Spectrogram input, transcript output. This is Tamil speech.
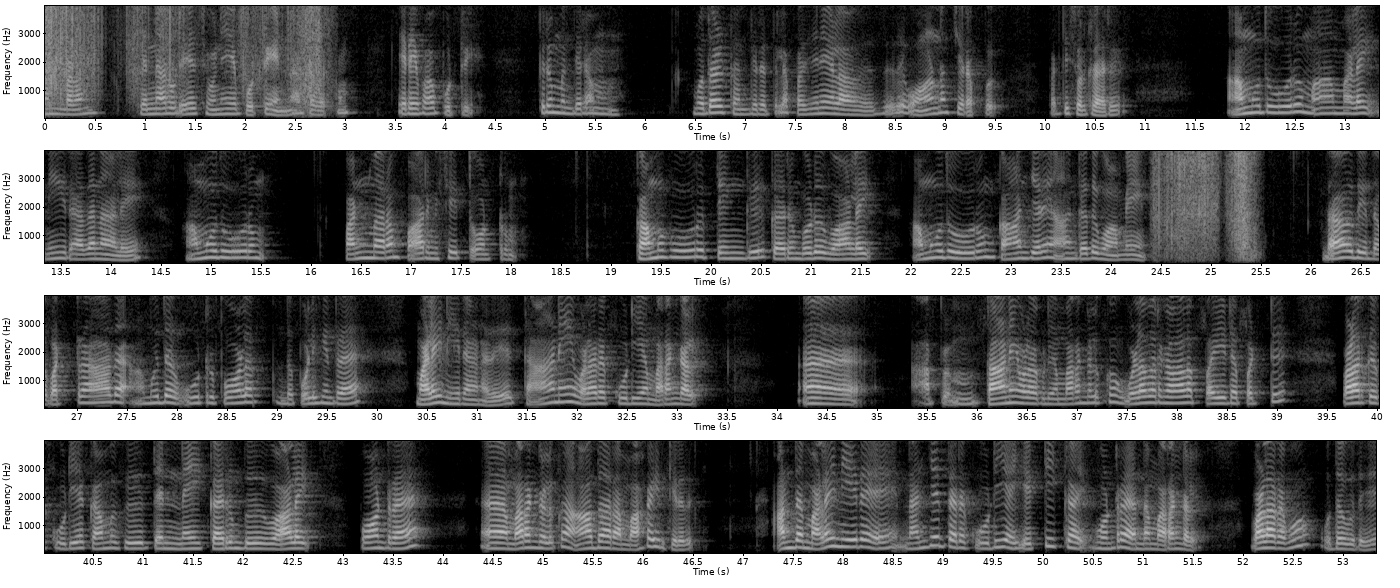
திருச்சிற்றம்பலம் தென்னாருடைய சிவனையை போற்றி எந்நாட்டவர்க்கும் இறைவா போற்றி. திருமந்திரம் முதல் தந்திரத்தில் பதினேழாவது வானச்சிறப்பு பற்றி சொல்கிறாரு அமுதூறு மாமலை நீர் அதனாலே அமுதூறும் பன்மரம் பார்மிசை தோன்றும் கமுகூறு தெங்கு கரும்பொடு வாழை அமுதூறும் காஞ்சரை ஆங்கது வாமே. அதாவது இந்த வற்றாத அமுத ஊற்று போல இந்த பொழிகின்ற மழை நீரானது தானே வளரக்கூடிய மரங்கள். அப்போ தானே வளரக்கூடிய மரங்களுக்கும் உழவர்களால் பயிரிடப்பட்டு வளர்க்கக்கூடிய கமுகு தென்னை கரும்பு வாழை போன்ற மரங்களுக்கும் ஆதாரமாக இருக்கிறது. அந்த மழை நீரே நஞ்சை தரக்கூடிய எட்டிக்காய் போன்ற அந்த மரங்கள் வளரவும் உதவுது.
